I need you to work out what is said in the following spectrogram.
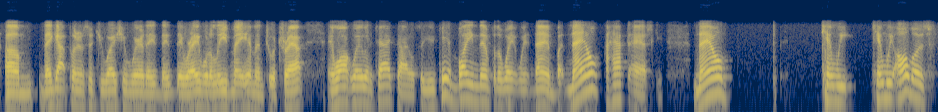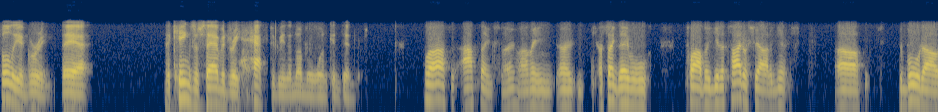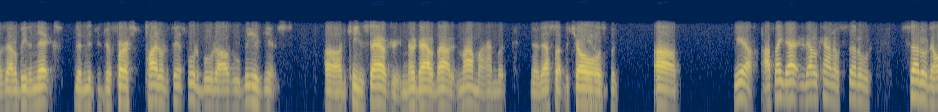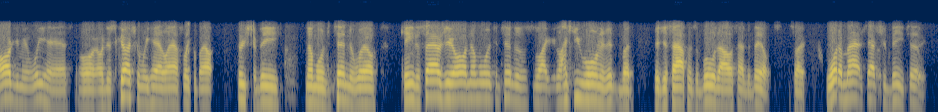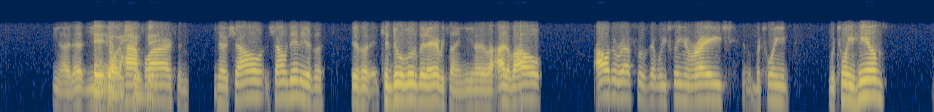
Um, they got put in a situation where they, they they were able to lead Mayhem into a trap and walk away with a tag title. So you can't blame them for the way it went down. But now I have to ask you, now can we can we almost fully agree that the Kings of Savagery have to be the number one contenders? Well, I, th- I think so. I mean, uh, I think they will probably get a title shot against uh, the Bulldogs. That'll be the next, the, the first title defense for the Bulldogs will be against uh, the King of Savagery. No doubt about it in my mind. But you know, that's up to Charles. But uh, yeah, I think that that'll kind of settle settle the argument we had or, or discussion we had last week about who should be number one contender. Well, Kings of Savagery are number one contenders like like you wanted it, but it just happens the Bulldogs have the belts. So what a match that should be too. You know that you It got the high should be. flyers and you know Sean Sean Denny is a is a can do a little bit of everything. You know out of all all the wrestlers that we've seen in Rage between between him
